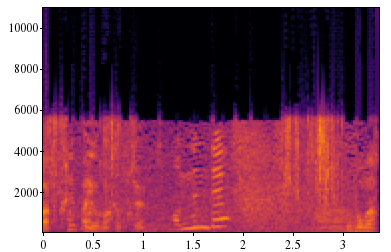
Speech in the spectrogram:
아줌마 크림빵 이거밖에 없죠? 없는데? 우봉아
